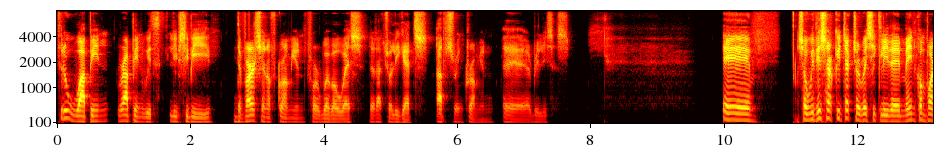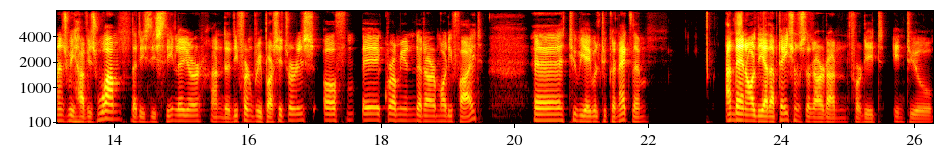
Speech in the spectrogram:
through wrapping, wrapping with libcbe the version of Chromium for WebOS that actually gets upstream Chromium uh, releases. Uh, so with this architecture, basically the main components we have is WAM, that is this thin layer, and the different repositories of uh, Chromium that are modified uh, to be able to connect them. And then all the adaptations that are done for it into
